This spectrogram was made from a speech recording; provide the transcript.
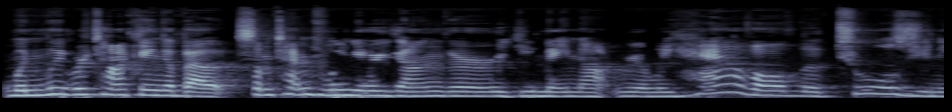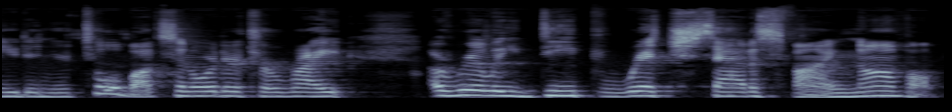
When we were talking about sometimes when you're younger, you may not really have all the tools you need in your toolbox in order to write a really deep, rich, satisfying novel.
